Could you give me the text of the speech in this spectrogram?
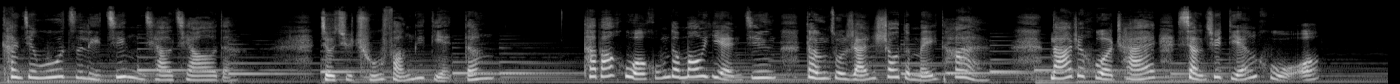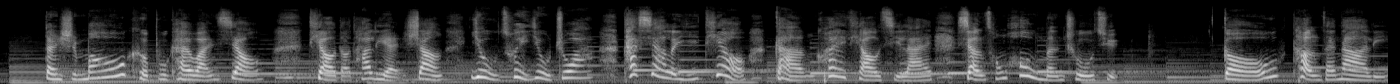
看见屋子里静悄悄的，就去厨房里点灯。他把火红的猫眼睛当作燃烧的煤炭，拿着火柴想去点火。但是猫可不开玩笑，跳到他脸上又脆又抓，他吓了一跳，赶快跳起来想从后门出去。狗躺在那里，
